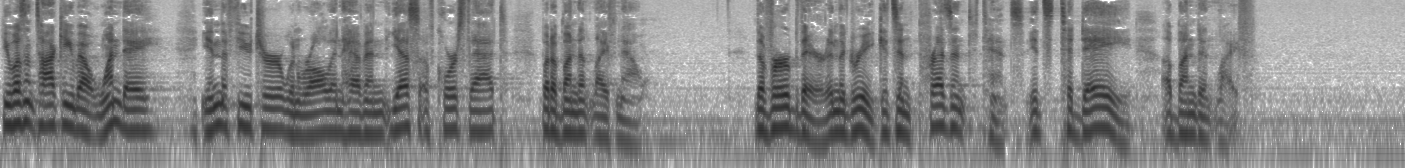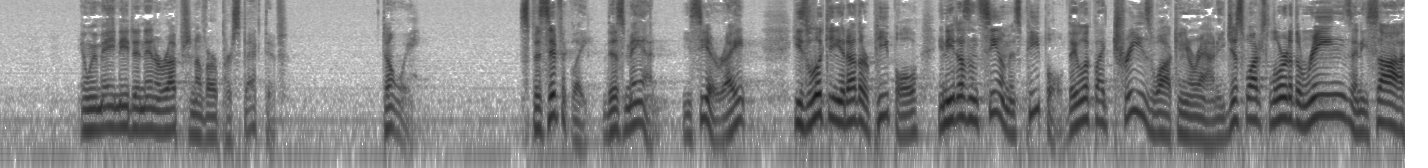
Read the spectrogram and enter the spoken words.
he wasn't talking about one day in the future when we're all in heaven. Yes, of course, that, but abundant life now. The verb there in the Greek, it's in present tense. It's today abundant life. And we may need an interruption of our perspective, don't we? Specifically, this man. You see it, right? He's looking at other people and he doesn't see them as people. They look like trees walking around. He just watched Lord of the Rings and he saw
